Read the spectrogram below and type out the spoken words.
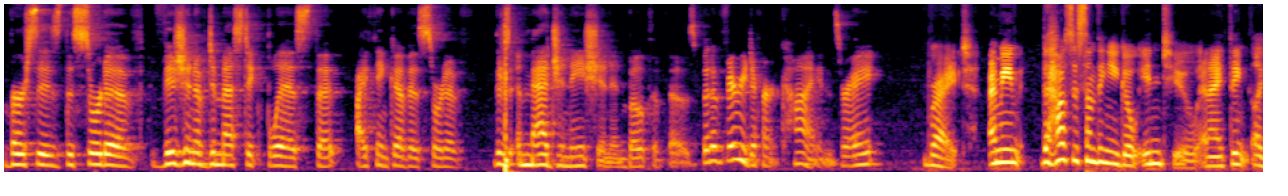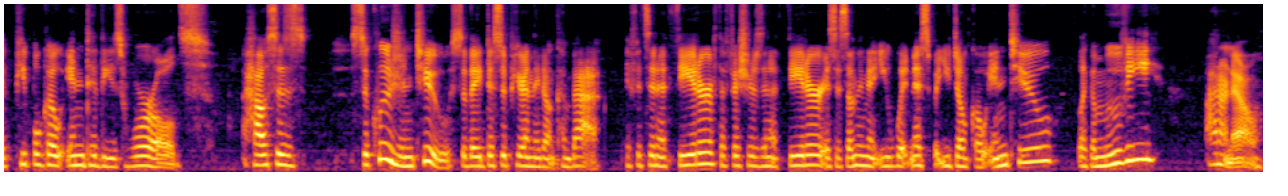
versus the sort of vision of domestic bliss that I think of as sort of there's imagination in both of those, but of very different kinds, right? Right. I mean, the house is something you go into, and I think like people go into these worlds. House is seclusion too, so they disappear and they don't come back. If it's in a theater, if the fissure's in a theater, is it something that you witness but you don't go into, like a movie? I don't know.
